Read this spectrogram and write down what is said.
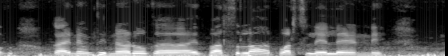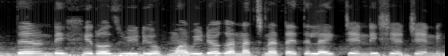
ఒక ఆయన తిన్నాడు ఒక ఐదు పార్సల్లో ఆరు పార్సల్ వెళ్ళేయండి. అంతేనండి ఈరోజు వీడియో. మా వీడియో కానీ నచ్చినట్టయితే లైక్ చేయండి షేర్ చేయండి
